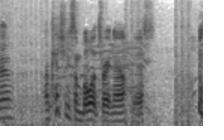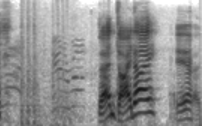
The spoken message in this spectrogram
No. I'm catching some bullets right now. Yes. Hear the. Did I die die? Yeah.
